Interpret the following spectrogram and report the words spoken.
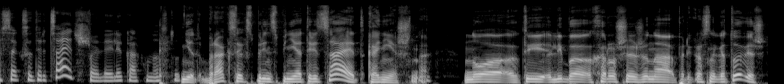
секс отрицает, что ли, или как у нас тут? Нет, брак секс, в принципе, не отрицает, конечно. Но ты либо хорошая жена, прекрасно готовишь,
